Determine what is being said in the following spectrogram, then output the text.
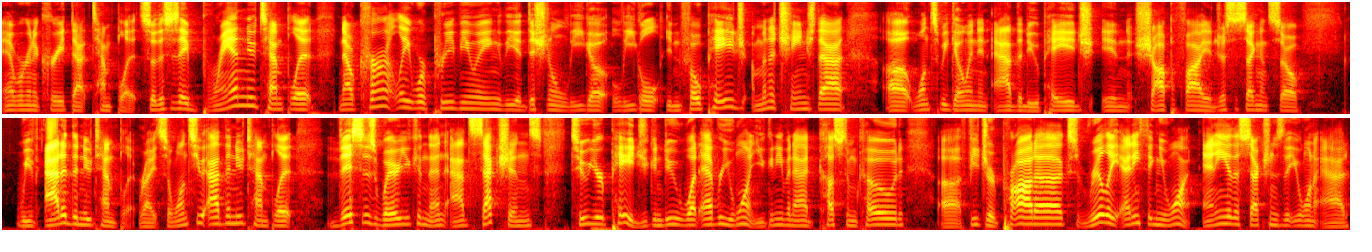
and we're going to create that template. So this is a brand new template. Now, currently we're previewing the additional legal, legal info page. I'm going to change that uh, once we go in and add the new page in Shopify in just a second. So we've added the new template, right? So once you add the new template, this is where you can then add sections to your page. You can do whatever you want. You can even add custom code, uh, featured products, really anything you want. Any of the sections that you want to add.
